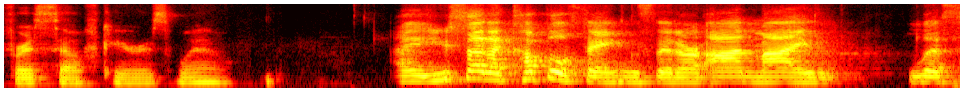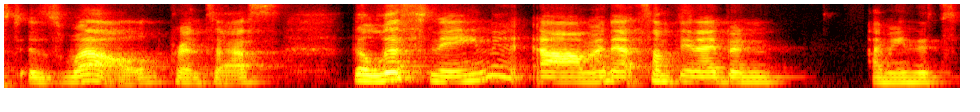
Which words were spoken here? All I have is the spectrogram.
for self care as well. you said a couple things that are on my list as well, Princess the listening um, and that's something i've been i mean it's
